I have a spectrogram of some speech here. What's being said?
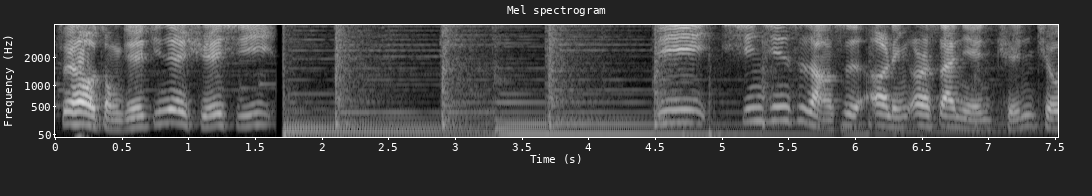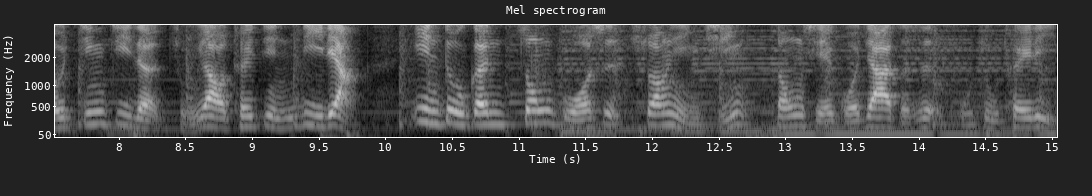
最后总结今天的学习：第一，新兴市场是二零二三年全球经济的主要推进力量，印度跟中国是双引擎，东协国家则是辅助推力。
